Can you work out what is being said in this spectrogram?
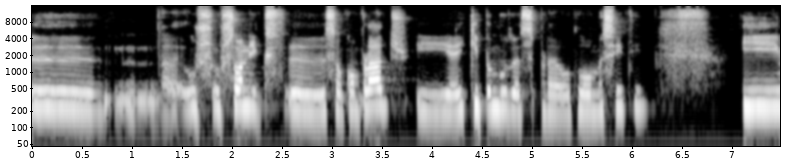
uh, os, os, Sonics uh, são comprados e a equipa muda-se para Oklahoma City. E,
